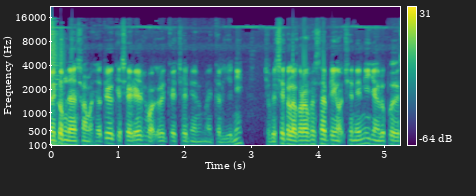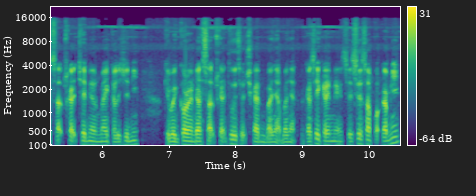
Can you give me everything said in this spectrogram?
Assalamualaikum dan selamat sejahtera. Okay, saya Riel buat ke channel My kali ini. Macam biasa kalau korang first time tengok channel ni, jangan lupa subscribe channel My kali ini. Okay, bagi korang dah subscribe tu, ucapkan banyak-banyak terima kasih kerana sesi support kami.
